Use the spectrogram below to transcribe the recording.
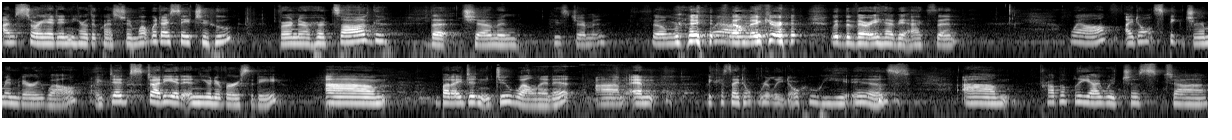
I'm sorry, I didn't hear the question. What would I say to who? Werner Herzog, the German, he's German, film right? filmmaker with the very heavy accent. Well, I don't speak German very well. I did study it in university, um, but I didn't do well in it. Um, and because I don't really know who he is, um, probably I would just uh,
